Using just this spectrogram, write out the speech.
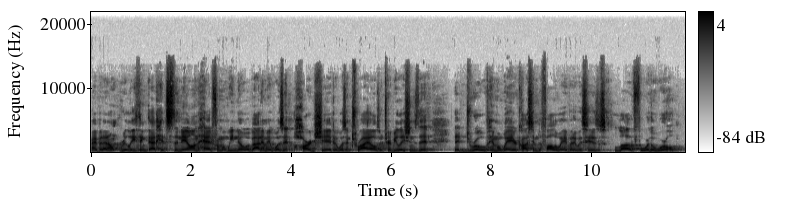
Right? But I don't really think that hits the nail on the head from what we know about him. It wasn't hardship, it wasn't trials or tribulations that, that drove him away or caused him to fall away, but it was his love for the world.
